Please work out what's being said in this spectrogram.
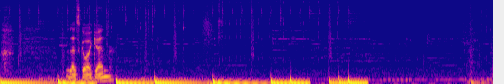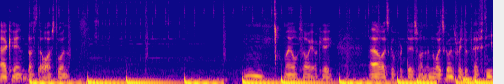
let's go again. Okay, that's the last one. Mm, Mail, sorry, okay. Uh, let's go for this one and let's go and try to 50.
